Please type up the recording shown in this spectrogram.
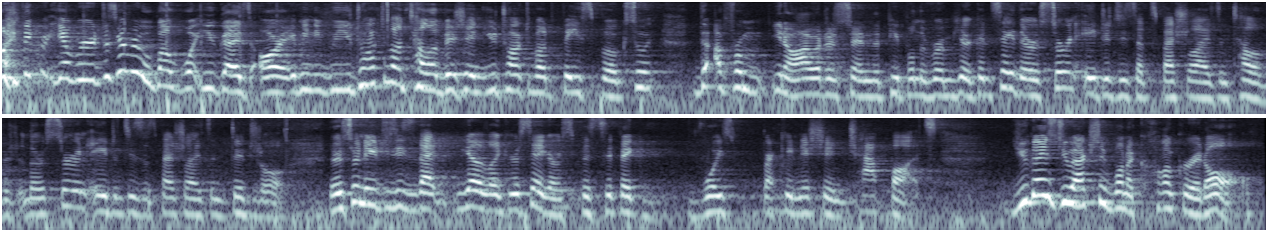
Well, I think yeah, we were discovering about what you guys are. I mean, you talked about television, you talked about Facebook. So, the, uh, from you know, I would understand the people in the room here can say there are certain agencies that specialize in television. There are certain agencies that specialize in digital. There are certain agencies that, yeah, like you're saying, are specific voice recognition chatbots. You guys do actually want to conquer it all.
